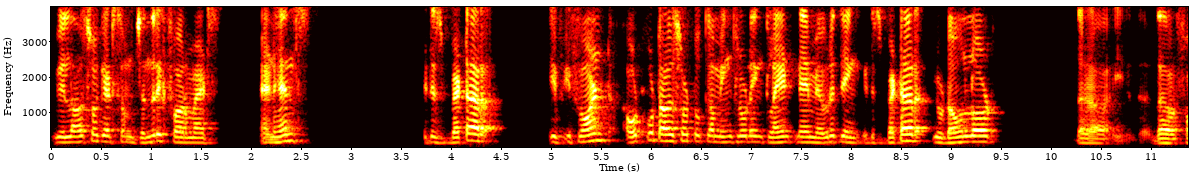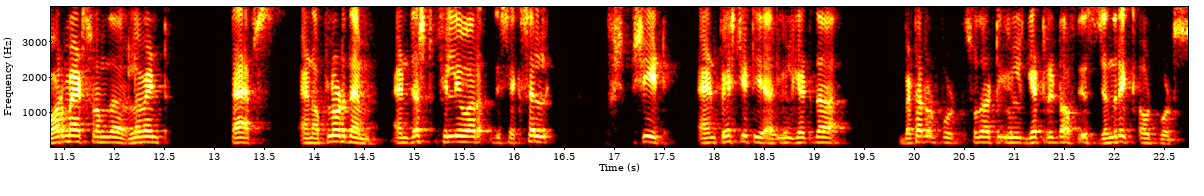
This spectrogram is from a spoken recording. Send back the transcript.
we'll also get some generic formats and hence it is better if, if you want output also to come including client name, everything, it is better you download the, the formats from the relevant tabs and upload them and just fill your this Excel sheet and paste it here. You will get the better output so that you will get rid of these generic outputs.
